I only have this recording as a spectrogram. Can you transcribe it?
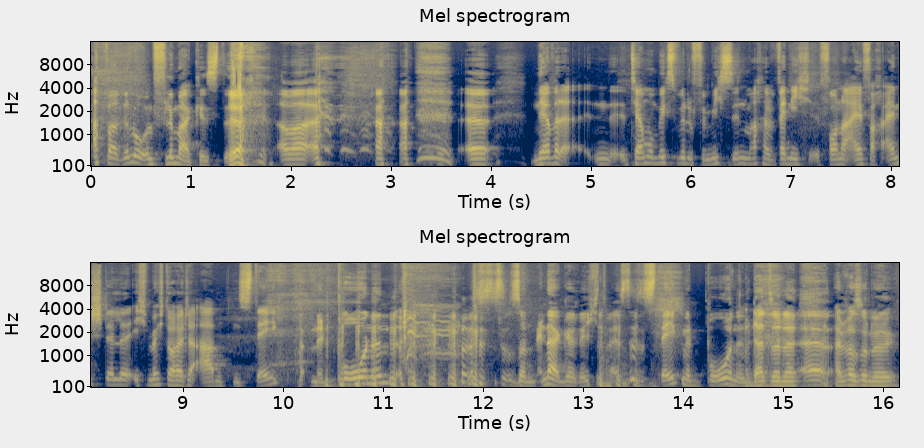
Apparillo und Flimmerkiste. Ja. Aber äh, Nee, aber ein Thermomix würde für mich Sinn machen, wenn ich vorne einfach einstelle, ich möchte heute Abend ein Steak mit Bohnen. das ist so ein Männergericht, weißt du, Steak mit Bohnen. Und dann so eine, äh, einfach so eine,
